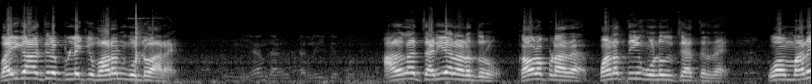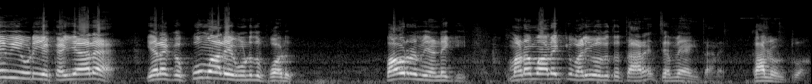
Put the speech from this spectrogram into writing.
வைகாசியில் பிள்ளைக்கு வரன் கொண்டு வரேன். அதெல்லாம் சரியாக நடந்துடும் கவலைப்படாத. பணத்தையும் கொண்டு வந்து சேர்த்துருந்தேன் உன் மனைவியுடைய கையால் எனக்கு பூமாலையை கொண்டு வந்து போடு. பௌர்ணமி அன்னைக்கு மணமாலைக்கு வழிவகுத்து தாரேன் செம்மையாக்கி தாரேன். கால் விட்டுவான்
